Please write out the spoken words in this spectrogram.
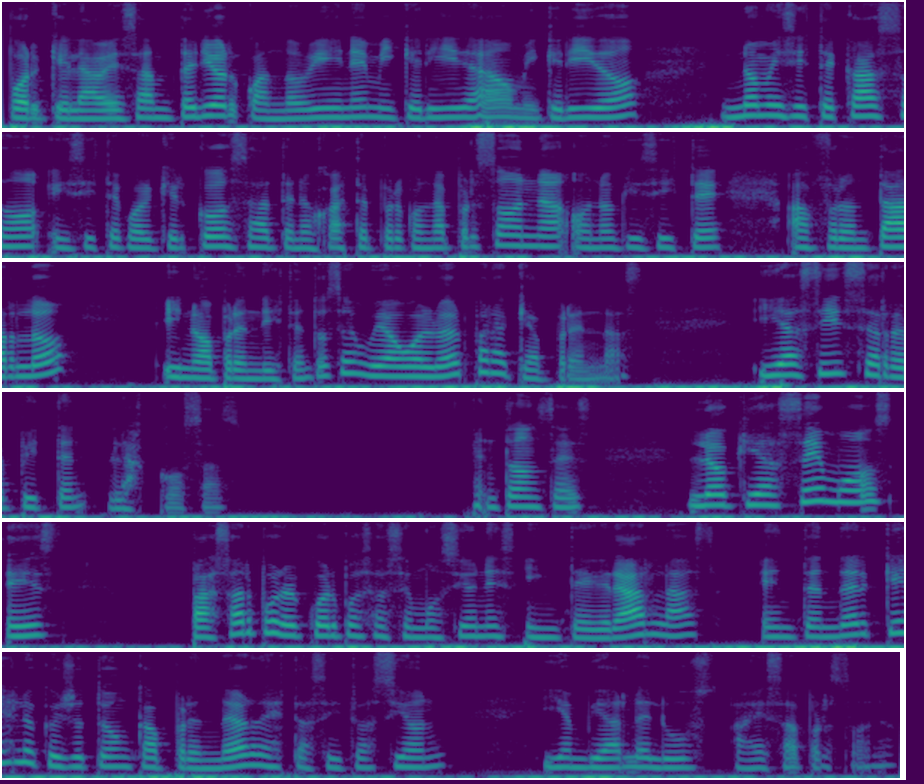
Porque la vez anterior, cuando vine, mi querida o mi querido, no me hiciste caso, hiciste cualquier cosa, te enojaste por con la persona o no quisiste afrontarlo y no aprendiste. Entonces voy a volver para que aprendas. Y así se repiten las cosas. Entonces, lo que hacemos es pasar por el cuerpo esas emociones, integrarlas, entender qué es lo que yo tengo que aprender de esta situación y enviarle luz a esa persona.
